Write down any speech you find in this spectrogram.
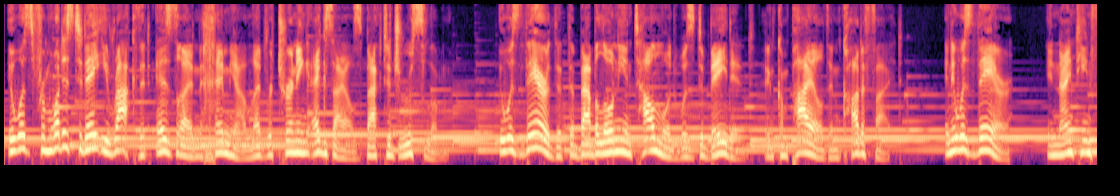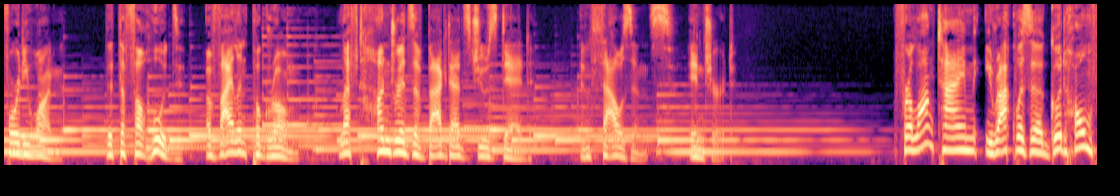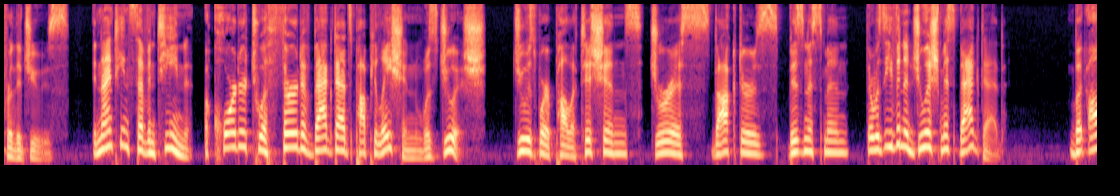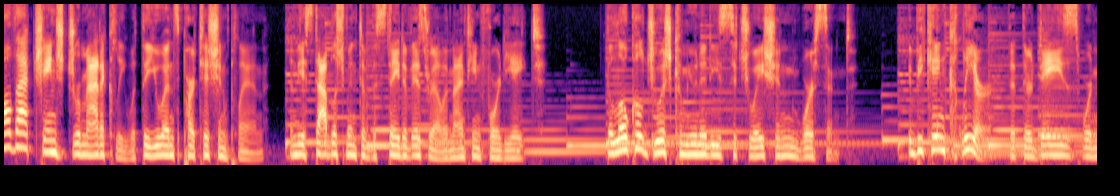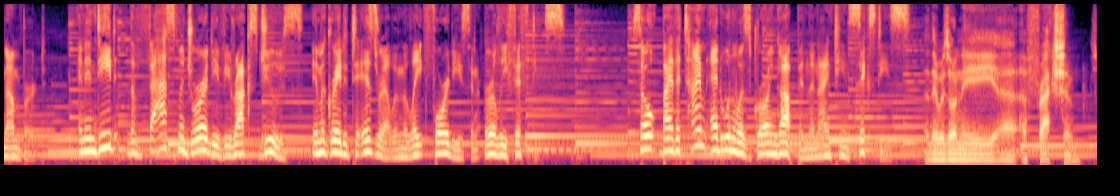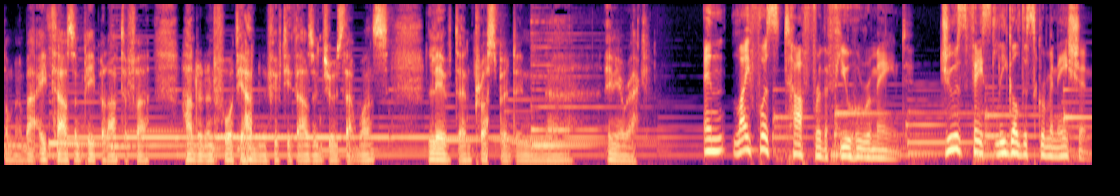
It was from what is today Iraq that Ezra and Nehemiah led returning exiles back to Jerusalem. It was there that the Babylonian Talmud was debated and compiled and codified. And it was there, in 1941, that the Farhud, a violent pogrom, left hundreds of Baghdad's Jews dead and thousands injured. For a long time, Iraq was a good home for the Jews. In 1917, a quarter to a third of Baghdad's population was Jewish. Jews were politicians, jurists, doctors, businessmen. There was even a Jewish Miss Baghdad. But all that changed dramatically with the UN's partition plan and the establishment of the State of Israel in 1948. The local Jewish community's situation worsened it became clear that their days were numbered. And indeed, the vast majority of Iraq's Jews immigrated to Israel in the late 40s and early 50s. So by the time Edwin was growing up in the 1960s, there was only uh, a fraction, something about 8,000 people out of uh, 140, 150,000 Jews that once lived and prospered in, uh, in Iraq. And life was tough for the few who remained. Jews faced legal discrimination,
